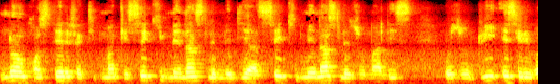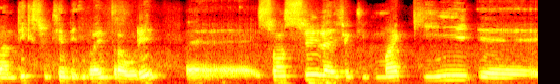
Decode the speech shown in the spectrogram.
nous, on considère effectivement que ceux qui menacent les médias, ceux qui menacent les journalistes aujourd'hui et se revendiquent soutien d'Ibrahim Traoré, sont ceux-là, effectivement, qui, euh,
